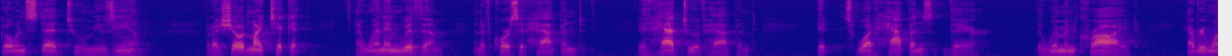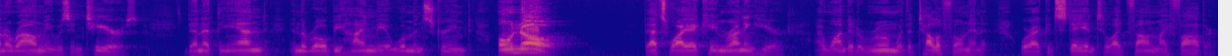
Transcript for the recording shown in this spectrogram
Go instead to a museum. But I showed my ticket. I went in with them, and of course it happened. It had to have happened. It's what happens there. The women cried. Everyone around me was in tears. Then at the end, in the row behind me, a woman screamed, Oh no! That's why I came running here. I wanted a room with a telephone in it where I could stay until I'd found my father.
